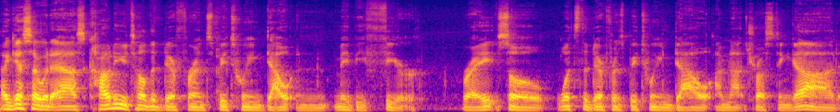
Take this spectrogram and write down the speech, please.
I guess I would ask, how do you tell the difference between doubt and maybe fear? Right? So, what's the difference between doubt, I'm not trusting God,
